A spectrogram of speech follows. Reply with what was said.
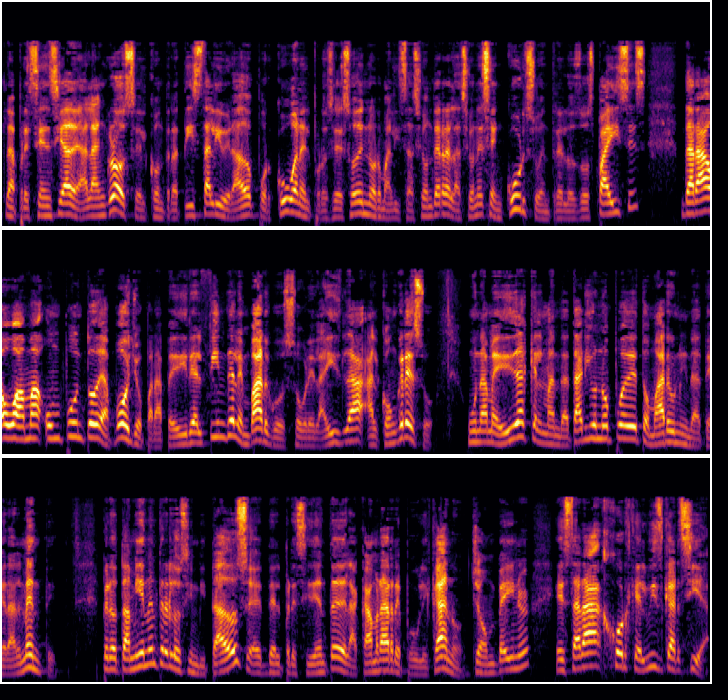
La presencia de Alan Gross, el contratista liberado por Cuba en el proceso de normalización de relaciones en curso entre los dos países, dará a Obama un punto de apoyo para pedir el fin del embargo sobre la isla al Congreso, una medida que el mandatario no puede tomar unilateralmente. Pero también entre los invitados eh, del presidente de la Cámara Republicano, John Boehner, estará Jorge Luis García,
